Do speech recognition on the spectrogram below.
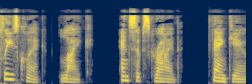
Please click like and subscribe. Thank you.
